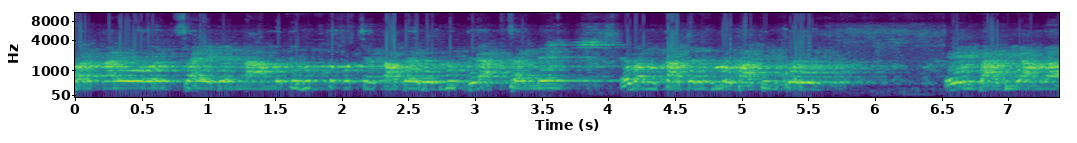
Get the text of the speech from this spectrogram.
সরকারের ওয়েবসাইটের নাম নথিভুক্ত করছে, তাদের বিরুদ্ধে অ্যাকশন নিন এবং তাদেরগুলো বাতিল করুন। এই দাবি আমরা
